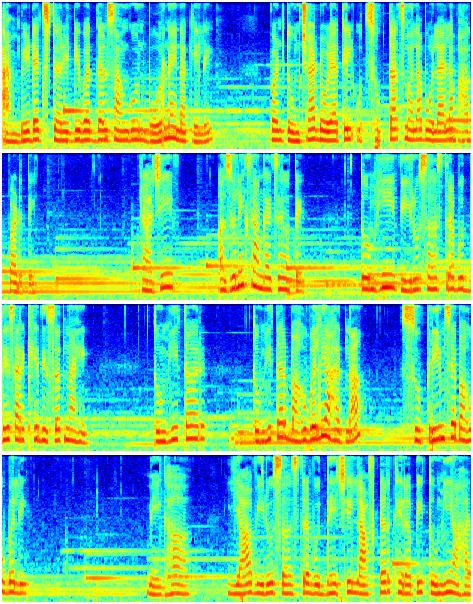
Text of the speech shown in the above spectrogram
ॲम्बिडेक्स्टरिटीबद्दल सांगून बोर नाही ना केले पण तुमच्या डोळ्यातील उत्सुकताच मला बोलायला भाग पाडते. राजीव अजून एक सांगायचे होते. तुम्ही वीरू सहस्त्रबुद्धेसारखे दिसत नाही. तुम्ही तर तुम्ही तर बाहुबली आहात ना? सुप्रीमचे बाहुबली. मेघा या वीरू सहस्त्रबुद्धेची लाफ्टर थेरपी तुम्ही आहात.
